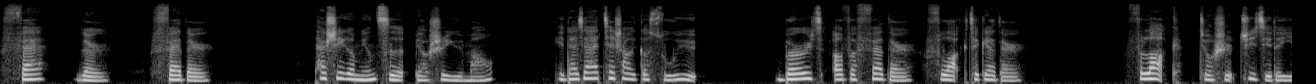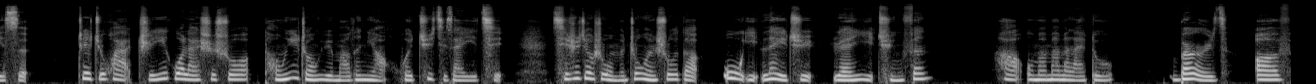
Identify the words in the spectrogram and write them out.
feather. Feather，它是一个名词，表示羽毛。给大家介绍一个俗语：Birds of a feather flock together。Flock 就是聚集的意思。 这句话直译过来是说，同一种羽毛的鸟会聚集在一起，其实就是我们中文说的“物以类聚，人以群分”。好，我们慢慢来读：Birds of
